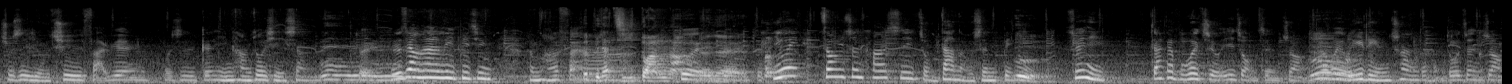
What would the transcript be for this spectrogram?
就是有去法院或是跟银行做协商。嗯，对。可是这样的案例毕竟很麻烦，就比较极端啦。对对对，因为躁郁症它是一种大脑生病，嗯，所以你。大概不会只有一种症状，它会有一连串的很多症状，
